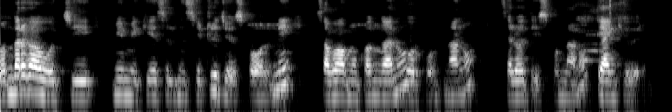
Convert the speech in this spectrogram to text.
తొందరగా వచ్చి మీ మీ కేసులను సెటిల్ చేసుకోవాలని సభాముఖంగాను కోరుకుంటున్నాను. సెలవు తీసుకున్నాను. థ్యాంక్ యూ వెరీ మచ్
